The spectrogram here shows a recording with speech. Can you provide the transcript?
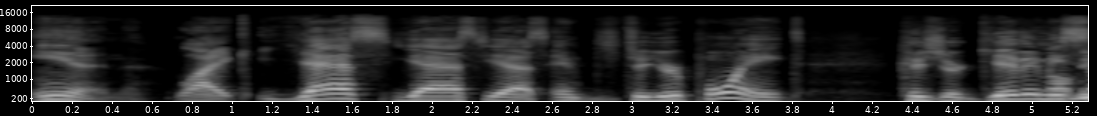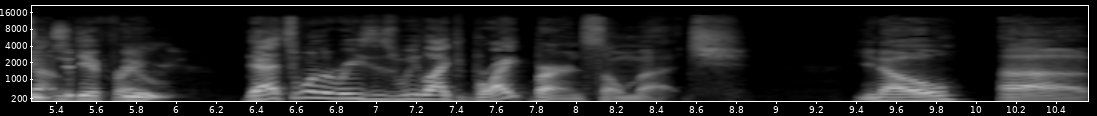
in. Like, yes, yes, yes. And to your point, because you're giving me Oh, something too. different. That's one of the reasons we liked Brightburn so much. You know, uh,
